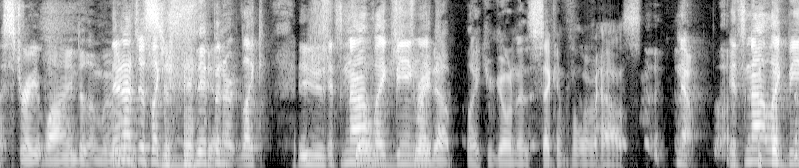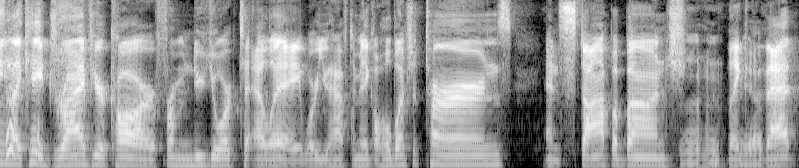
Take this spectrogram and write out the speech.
a straight line to the moon? They're not just like zipping or like. Just It's not like being straight like up, like you're going to the second floor of a house. No, it's not like being like, hey, drive your car from New York to LA, where you have to make a whole bunch of turns and stop a bunch. Mhm, Like yep. that.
